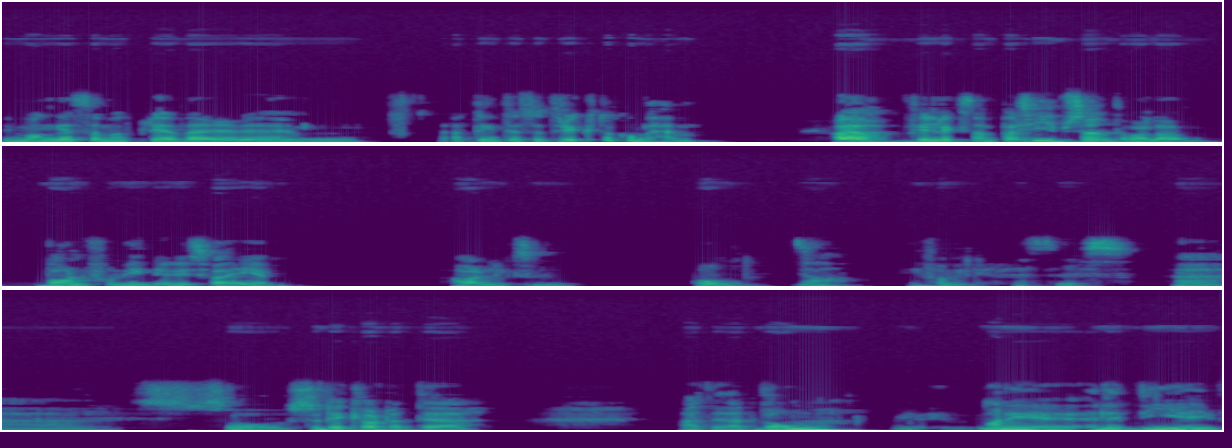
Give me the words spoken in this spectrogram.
Det är många som upplever um, att det inte är så tryggt att komma hem. Ah, ja. Till exempel. 10 procent av alla barnfamiljer i Sverige har liksom våld ja. i familjen. Precis. Uh, så, så det är klart att, det, att, att de, man är, eller vi är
